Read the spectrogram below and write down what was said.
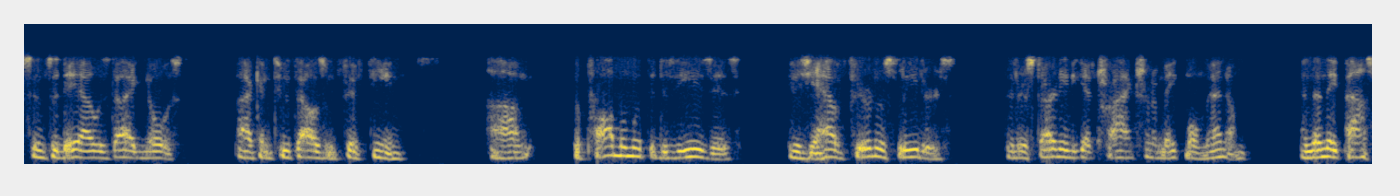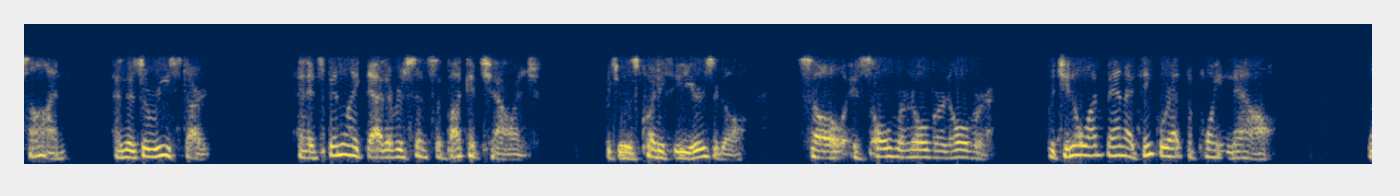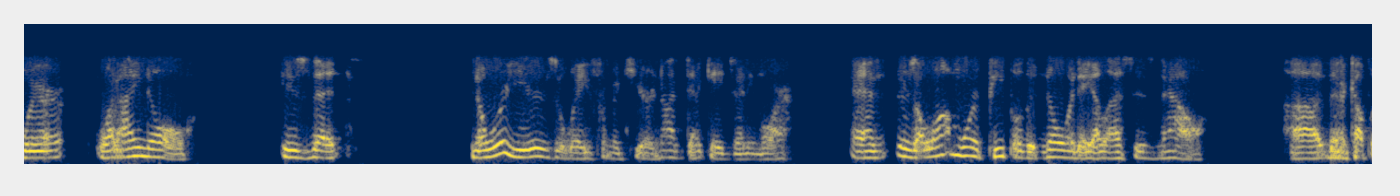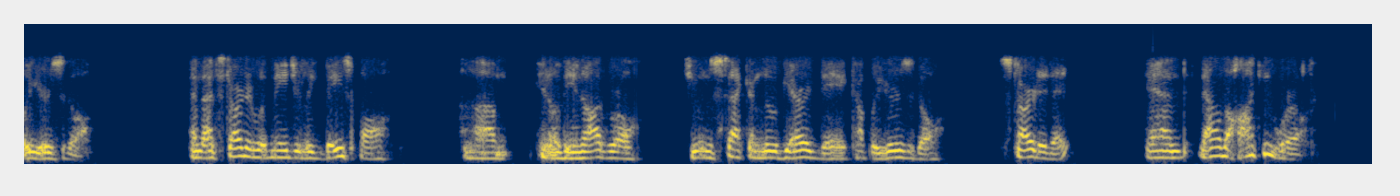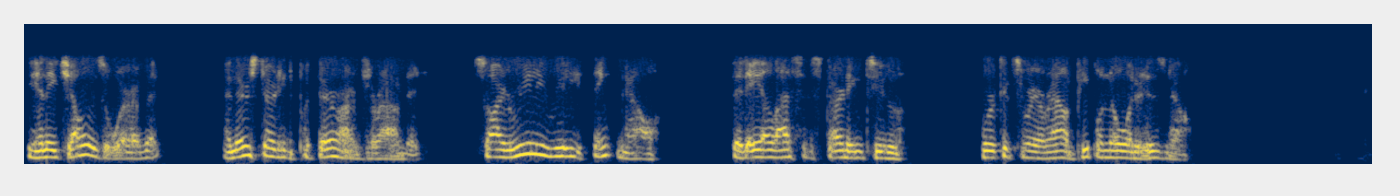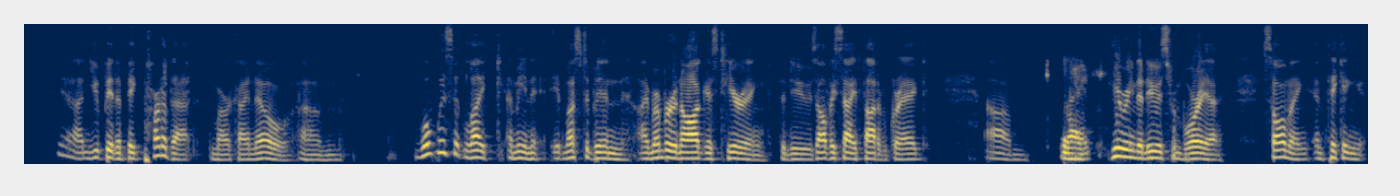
since the day I was diagnosed back in 2015. Um, the problem with the disease is, is you have fearless leaders that are starting to get traction and make momentum, and then they pass on, and there's a restart. And it's been like that ever since the bucket challenge, which was quite a few years ago. So it's over and over and over. But you know what, Ben? I think we're at the point now where what I know is that you know we're years away from a cure, not decades anymore. And there's a lot more people that know what ALS is now uh, than a couple of years ago. And that started with Major League Baseball. Um, you know, the inaugural June 2nd Lou Gehrig Day a couple of years ago started it. And now the hockey world, the NHL is aware of it and they're starting to put their arms around it. So I really, really think now that ALS is starting to work its way around. People know what it is now. Yeah, and you've been a big part of that, Mark. I know. Um, what was it like? I mean, it must have been. I remember in August hearing the news. Obviously, I thought of Greg. Um, Right. hearing the news from Börje Salming and thinking,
